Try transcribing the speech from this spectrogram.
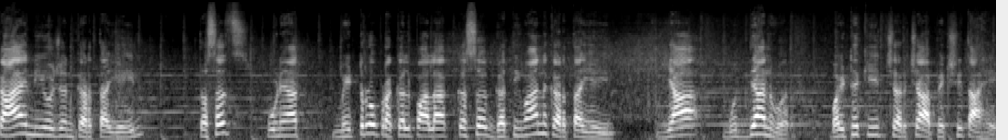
काय नियोजन करता येईल? तसंच पुण्यात मेट्रो प्रकल्पाला कसं गतिमान करता येईल या मुद्द्यांवर बैठकीत चर्चा अपेक्षित आहे.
